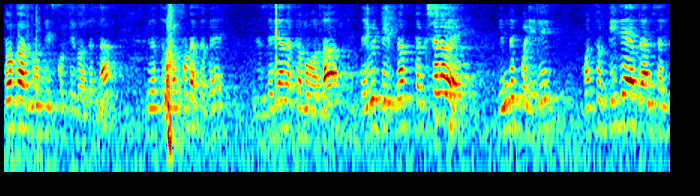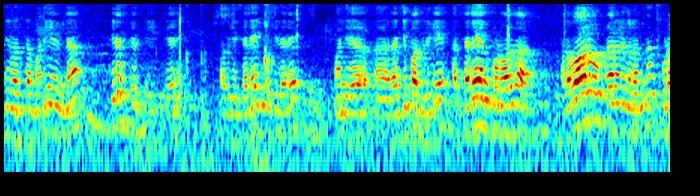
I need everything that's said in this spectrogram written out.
ಶೋಕಾಸ್ ನೋಟಿಸ್ ಕೊಟ್ಟಿರೋದನ್ನ ಇವತ್ತು ಸಂಪುಟ ಸಭೆ, ಇದು ಸರಿಯಾದ ಕ್ರಮವಲ್ಲ. ದಯವಿಟ್ಟು ಇದನ್ನ ತಕ್ಷಣವೇ ಹಿಂದಕ್ಕೆ ಪಡೀರಿ. ಮತ್ತು ಟಿ ಜೆ ಅಬ್ರಾಹಿಂ ಸಲ್ಲಿಸಿರುವಂಥ ಮನೆಯನ್ನು ತಿರಸ್ಕರಿಸಿ ಅಂತೇಳಿ ಅವರಿಗೆ ಸಲಹೆ ಕೊಟ್ಟಿದ್ದಾರೆ. ಮಾನ್ಯ ರಾಜ್ಯಪಾಲರಿಗೆ ಆ ಸಲಹೆಯನ್ನು ಕೊಡುವಾಗ ಹಲವಾರು ಕಾರಣಗಳನ್ನು ಕೂಡ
